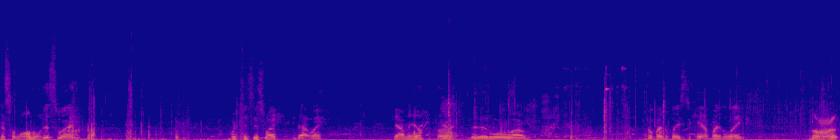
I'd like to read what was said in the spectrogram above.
That's a long one. this way, Which is this way? that way. Down the hill. All right. And then we'll um, go find a place to camp by the lake. All right.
